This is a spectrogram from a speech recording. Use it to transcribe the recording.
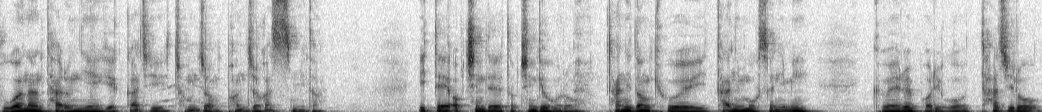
무관한 다른 이에게까지 점점 번져갔습니다. 이때 엎친 데 덮친 격으로 다니던 교회의 담임 목사님이 교회를 버리고 타지로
